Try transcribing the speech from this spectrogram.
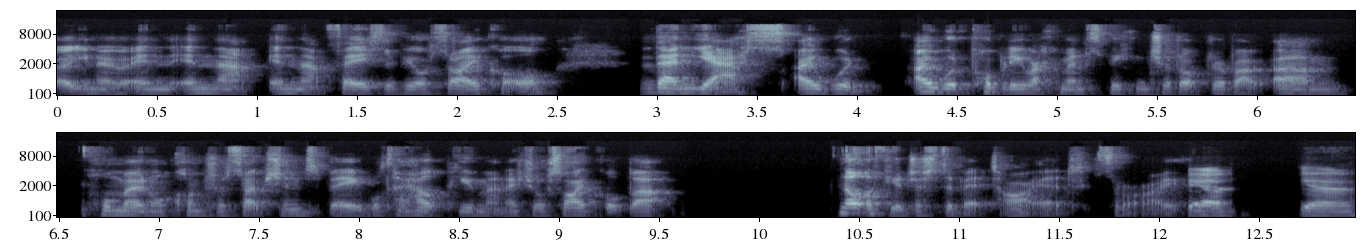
uh, you know, in in that in that phase of your cycle. Then yes, I would I would probably recommend speaking to your doctor about um hormonal contraception to be able to help you manage your cycle, but not if you're just a bit tired. It's all right. Yeah. Yeah.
